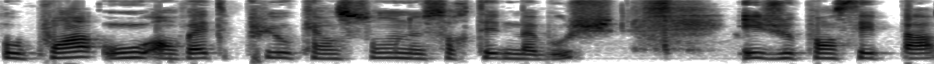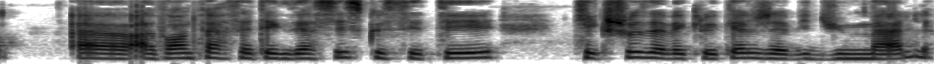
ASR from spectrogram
au point où en fait plus aucun son ne sortait de ma bouche et je pensais pas euh, avant de faire cet exercice que c'était quelque chose avec lequel j'avais du mal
